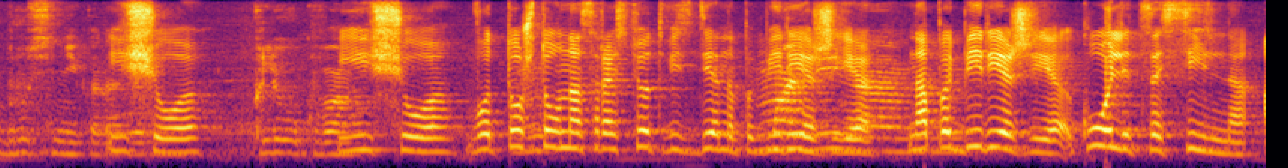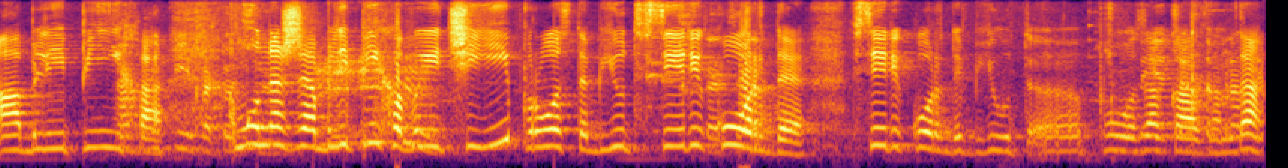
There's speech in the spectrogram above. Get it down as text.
брусника. Наверное. Еще клюква. И еще вот то, что у нас растет везде на побережье, Малина. на побережье колется сильно, облепиха. облепиха у нас же облепиховые чаи просто бьют все рекорды, все рекорды бьют э, по Я заказам, да.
